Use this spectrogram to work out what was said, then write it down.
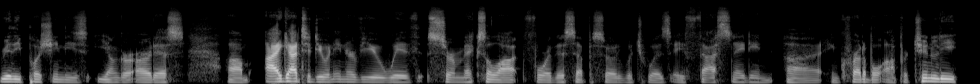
really pushing these younger artists. Um, I got to do an interview with Sir Mix-a-Lot for this episode, which was a fascinating, uh, incredible opportunity.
